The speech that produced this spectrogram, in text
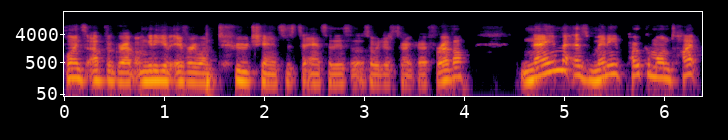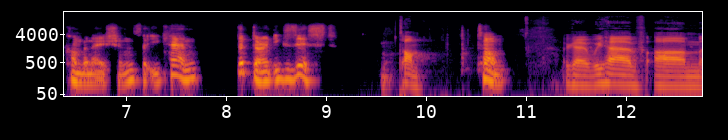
points up for grab. I'm going to give everyone two chances to answer this so we just don't go forever. Name as many Pokemon type combinations that you can that don't exist. Tom. Tom. Okay, we have um,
